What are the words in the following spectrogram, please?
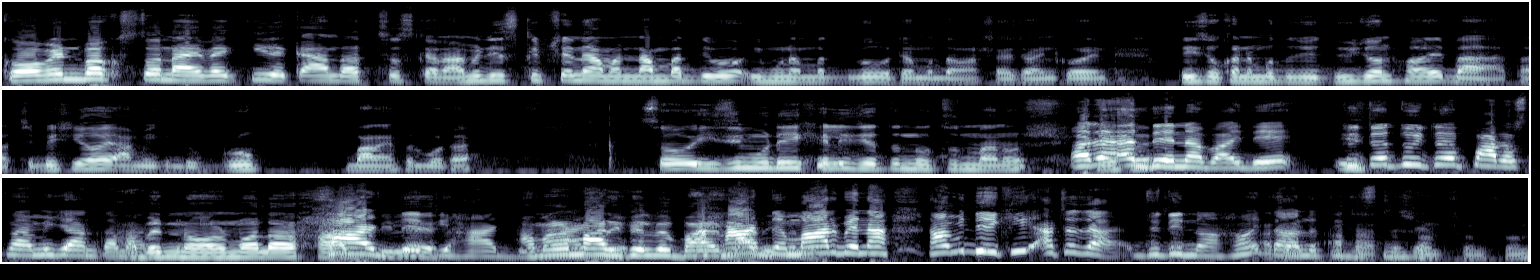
কমেন্ট বক্স তো নাই ভাই কি কান্দাচ্ছস কেন? আমি ডিসক্রিপশনে আমার নাম্বার দিব ইমো নাম্বার দিব ওটার মধ্যে আমার সাথে জয়েন করেন। প্লিজ ওখানের মধ্যে যদি দুইজন হয় বা তার চেয়ে বেশি হয় আমি কিন্তু গ্রুপ বানাই ফেলব ওটা। সো ইজি মুডে খেলি যেহেতু নতুন মানুষ। আরে দে না ভাই দে। তুই তো তুই তো পারস না আমি জানতাম আবে নরমাল আর হার্ড দিলে হার্ড দে আমার মারি ফেলবে ভাই হার্ড দে মারবে না। আমি দেখি আচ্ছা যা যদি না হয় তাহলে তুই আচ্ছা দিস আচ্ছা না শোন শোন শোন।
